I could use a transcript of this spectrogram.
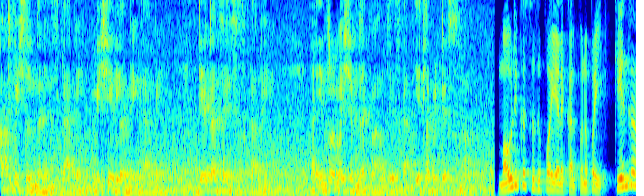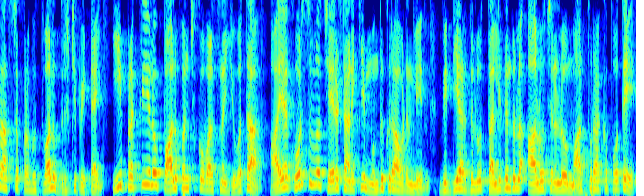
ఆర్టిఫిషియల్ ఇంటెలిజెన్స్ కానీ మిషన్ లెర్నింగ్ కానీ డేటా సైన్సెస్ కానీ ఇన్ఫర్మేషన్ టెక్నాలజీస్ కానీ ఇట్లా పెట్టేస్తున్నారు. మౌలిక సదుపాయాల కల్పనపై కేంద్ర రాష్ట్ర ప్రభుత్వాలు దృష్టి పెట్టాయి. ఈ ప్రక్రియలో పాలు పంచుకోవాల్సిన యువత ఆయా కోర్సుల్లో చేరటానికి ముందుకు రావడం లేదు. విద్యార్థులు తల్లిదండ్రుల ఆలోచనలో మార్పు రాకపోతే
